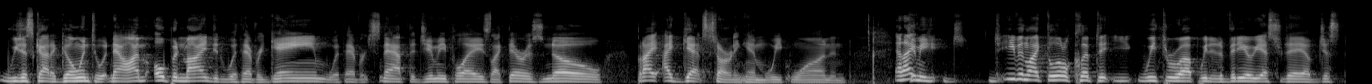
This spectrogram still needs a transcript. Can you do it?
we just got to go into it. Now, I'm open minded with every game, with every snap that Jimmy plays. Like, there is no, but I, I get starting him week one. And, And I- Jimmy, j- even like the little clip that you, we threw up, we did a video yesterday of just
